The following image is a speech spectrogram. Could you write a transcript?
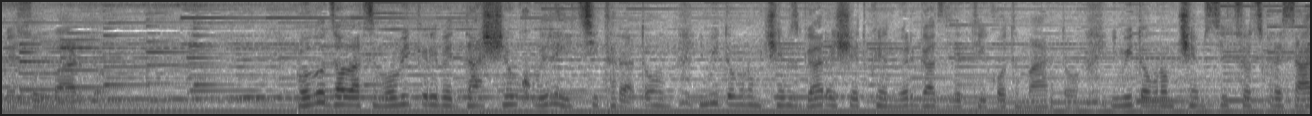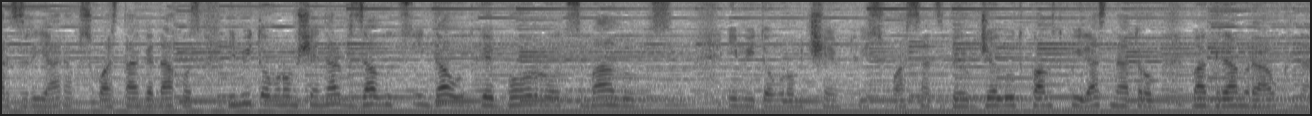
მე სულ მარტო. ბოლო ძალაც მოვიკრიბე და შევყვირე იცით რატომ? იმიტომ რომ ჩემს გარეშე თქვენ ვერ გაძლევთ იყოთ მარტო, იმიტომ რომ ჩემს სიცოცხლეს არ ზრი არ აქვს სხვასთან განახოს, იმიტომ რომ შენ არ გზალუწინ და უდგე ბოროტს, მალულს. იმიტომ რომ ჩემთვის სხვასაც ბევრჯერ უთქვამს თქვირას ნატრობ, მაგრამ რა ვქნა,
